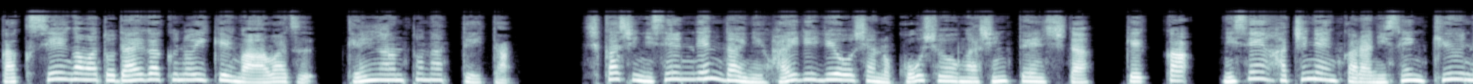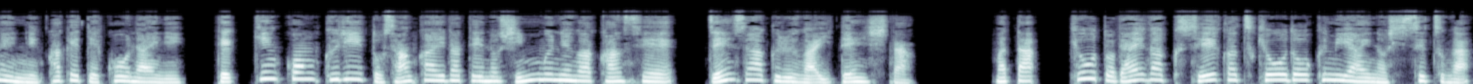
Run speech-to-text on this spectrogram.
学生側と大学の意見が合わず懸案となっていた。しかし2000年代に入り両者の交渉が進展した結果、2008年から2009年にかけて校内に鉄筋コンクリート3階建ての新棟が完成、全サークルが移転した。また、京都大学生活協同組合の施設が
